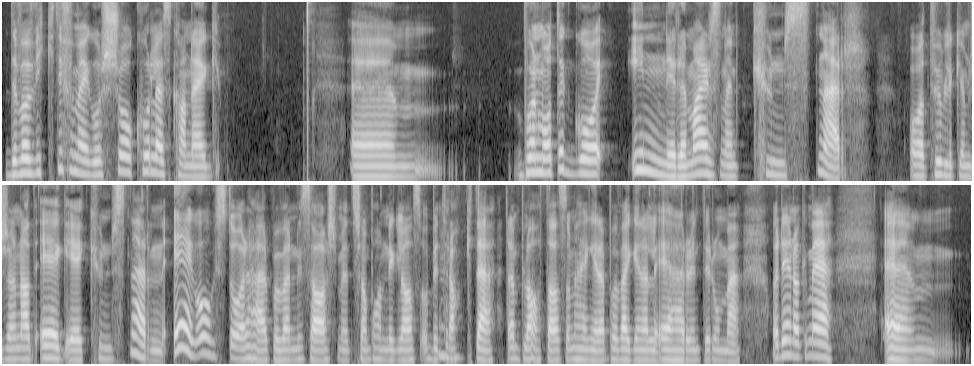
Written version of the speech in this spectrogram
det var viktig for meg å se hvordan kan jeg um, på en måte gå inn i det mer som en kunstner. Og at publikum skjønner at jeg er kunstneren. Jeg òg står her på vernissasje med et champagneglass og betrakter den plata som henger der på veggen eller er her rundt i rommet. Og det er noe med a-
